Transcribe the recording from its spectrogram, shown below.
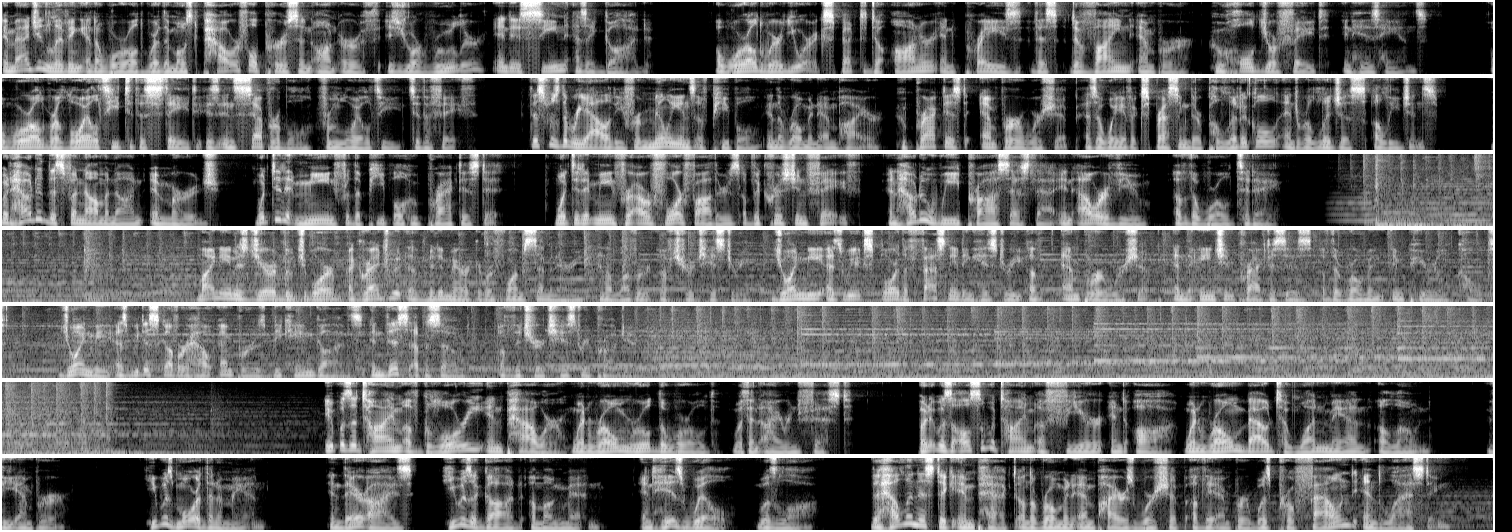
Imagine living in a world where the most powerful person on earth is your ruler and is seen as a god. A world where you are expected to honor and praise this divine emperor who holds your fate in his hands. A world where loyalty to the state is inseparable from loyalty to the faith. This was the reality for millions of people in the Roman Empire who practiced emperor worship as a way of expressing their political and religious allegiance. But how did this phenomenon emerge? What did it mean for the people who practiced it? What did it mean for our forefathers of the Christian faith? And how do we process that in our view of the world today? My name is Jared Luchabor, a graduate of Mid America Reformed Seminary and a lover of church history. Join me as we explore the fascinating history of emperor worship and the ancient practices of the Roman imperial cult. Join me as we discover how emperors became gods in this episode of the Church History Project. It was a time of glory and power when Rome ruled the world with an iron fist. But it was also a time of fear and awe when Rome bowed to one man alone, the emperor. He was more than a man. In their eyes, he was a god among men, and his will was law. The Hellenistic impact on the Roman Empire's worship of the emperor was profound and lasting.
